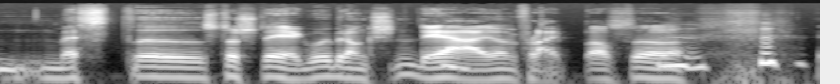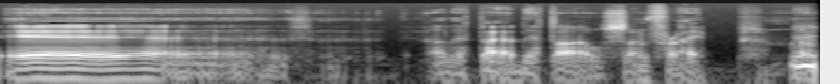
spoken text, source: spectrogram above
Mest eh, største ego i bransjen, det er jo en fleip. Altså Mm. eh, ja, dette, er, dette er også en fleip. Men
